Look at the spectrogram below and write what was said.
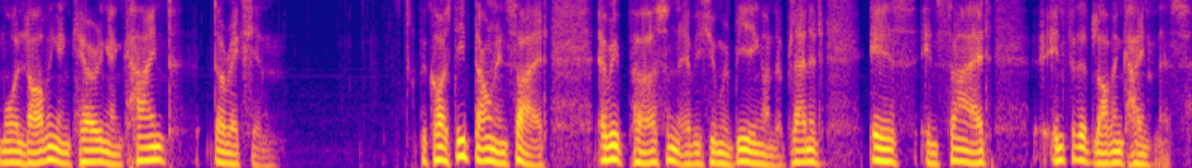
more loving and caring and kind direction. Because deep down inside, every person, every human being on the planet is inside infinite love and kindness.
